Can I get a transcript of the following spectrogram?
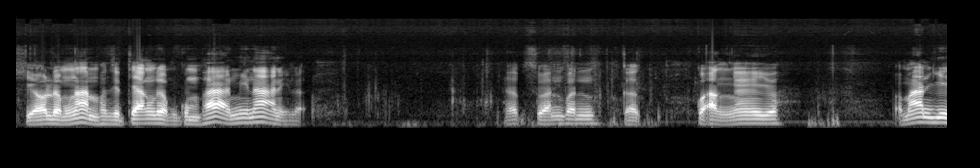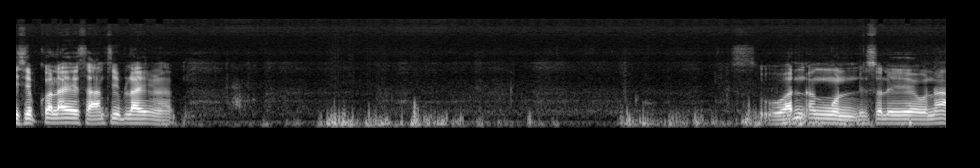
เขียวเริ่มงามพันสิแตงเริ่มกุมภามีนานี่แหละครับสวนเพิ่นก็กว้างไงอยู่ประมาณยี่สิบกว่าไร่สามสิบไร่นะครับ วนองุ่นอิสราเอลหน้า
